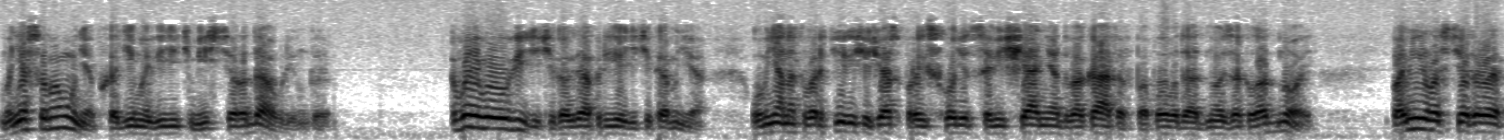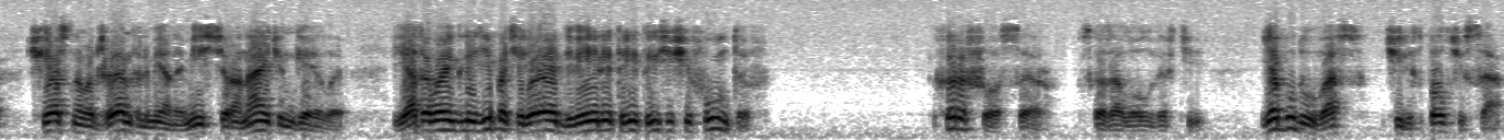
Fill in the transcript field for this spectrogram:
Мне самому необходимо видеть мистера Даулинга. Вы его увидите, когда приедете ко мне. У меня на квартире сейчас происходит совещание адвокатов по поводу одной закладной. По милости этого честного джентльмена, мистера Найтингейла, я того и гляди потеряю две или три тысячи фунтов. «Хорошо, сэр», — сказал Олверти. «Я буду у вас через полчаса».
